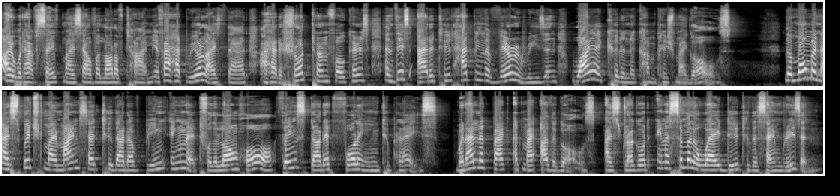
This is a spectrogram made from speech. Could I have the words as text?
I would have saved myself a lot of time if I had realized that I had a short term focus and this attitude had been the very reason why I couldn't accomplish my goals. The moment I switched my mindset to that of being in it for the long haul, things started falling into place. When I look back at my other goals, I struggled in a similar way due to the same reason.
